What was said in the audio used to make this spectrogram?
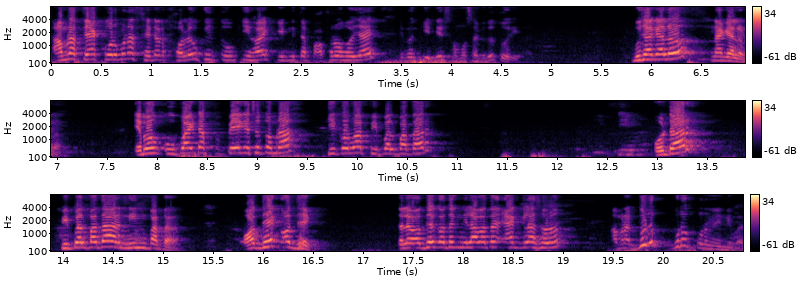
আমরা ত্যাগ করব না, সেটার ফলেও কিন্তু কি হয়, কিডনিতে পাথরও হয়ে যায় এবং কিডনির সমস্যা কিন্তু তৈরি হয়। বুঝা গেল না গেল না? এবং উপায়টা পেয়ে গেছো তোমরা? কি করবা? পিপল পাতার? ওটার পিপল পাতা আর নিম পাতা। অর্ধেক অর্ধেক। তাহলে অর্ধেক অর্ধেক মিলাবা তো এক গ্লাস হলো। আমরা গুরুক গুরুক করে নিয়ে নিবা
